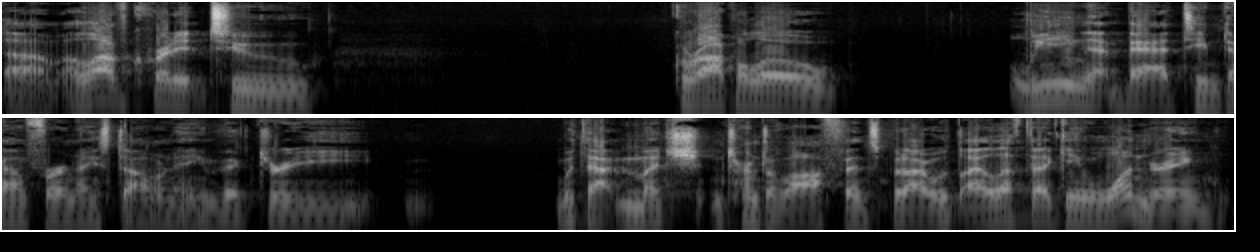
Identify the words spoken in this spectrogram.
um, a lot of credit to Garoppolo leading that bad team down for a nice dominating victory without much in terms of offense. But I, would, I left that game wondering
